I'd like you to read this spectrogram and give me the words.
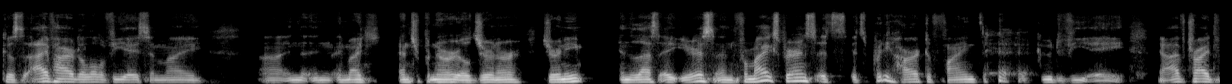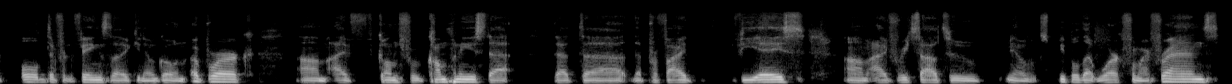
because I've hired a lot of VAs in my uh, in, in, in my entrepreneurial journey journey, in the last eight years and from my experience it's it's pretty hard to find a good va yeah i've tried all different things like you know go on upwork. Um, i've gone through companies that that uh, that provide vas um, i've reached out to you know people that work for my friends.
